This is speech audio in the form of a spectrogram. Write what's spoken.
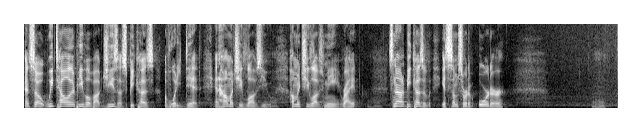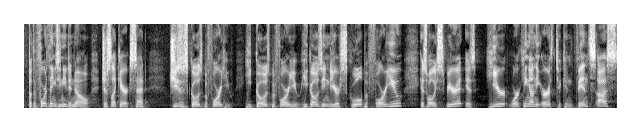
And so we tell other people about Jesus because of what he did and how much he loves you, how much he loves me, right? It's not because of it's some sort of order. But the four things you need to know, just like Eric said, Jesus goes before you. He goes before you. He goes into your school before you. His Holy Spirit is here working on the earth to convince us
